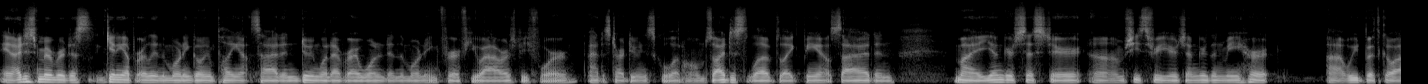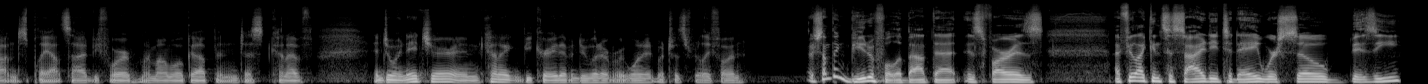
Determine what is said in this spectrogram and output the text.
And I just remember just getting up early in the morning, going and playing outside and doing whatever I wanted in the morning for a few hours before I had to start doing school at home. So I just loved like being outside. And my younger sister, um, she's three years younger than me. Her, uh, we'd both go out and just play outside before my mom woke up and just kind of enjoy nature and kind of be creative and do whatever we wanted, which was really fun. There's something beautiful about that as far as I feel like in society today, we're so busy.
